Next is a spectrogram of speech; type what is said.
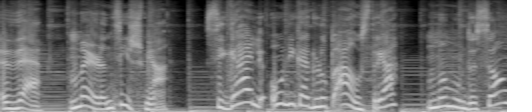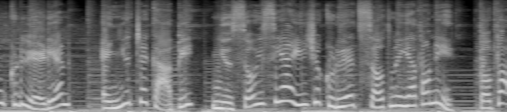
Dhe, më e rëndësishmja, Sigal Uniqa Group Austria, më mundëson kryerjen e një check-upi njësoj si ai që kryhet sot në Japoni. Po po,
